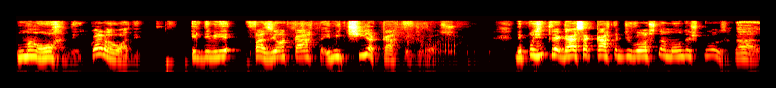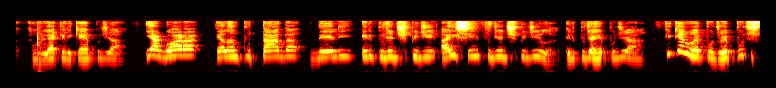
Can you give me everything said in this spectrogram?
uma ordem. Qual era a ordem? Ele deveria fazer uma carta, emitir a carta de divórcio. Depois entregar essa carta de divórcio na mão da esposa, da mulher que ele quer repudiar. E agora ela amputada dele, ele podia despedir. Aí sim ele podia despedi-la, ele podia repudiar. O que, que era o repúdio? O repúdio se,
